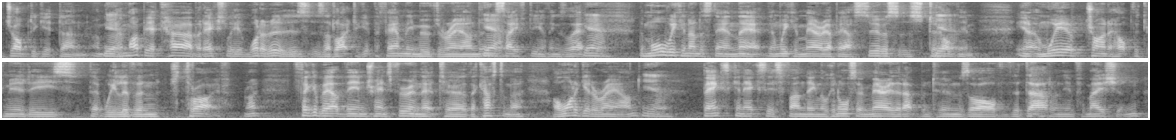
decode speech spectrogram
job to get done. Um, yeah. It might be a car, but actually, what it is is I'd like to get the family moved around and yeah. safety and things like that. Yeah. The more we can understand that, then we can marry up our services to help them. You know, and we're trying to help the communities that we live in thrive, right? Think about then transferring that to the customer. I want to get around. Banks can access funding. We can also marry that up in terms of the data and the information.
